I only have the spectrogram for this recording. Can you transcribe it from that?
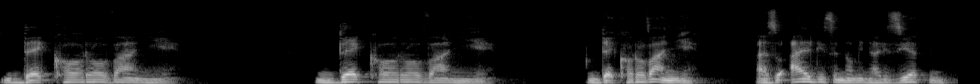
Dekorowanie. Dekorowanie. Dekorowanie. Also all diese nominalisierten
